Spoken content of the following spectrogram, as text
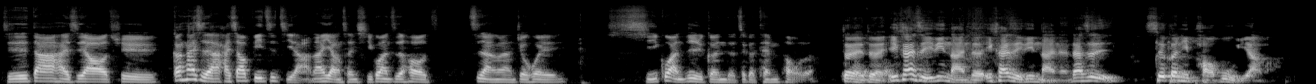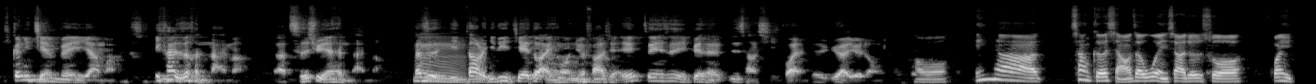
其实大家还是要去，刚开始还是要逼自己啦。那养成习惯之后，自然而然就会。习惯日更的这个 tempo 了，对对，一开始一定难的，一开始一定难的，但是就跟你跑步一样嘛，跟你减肥一样嘛，一开始是很难嘛，啊，持续也很难嘛，但是你到了一定阶段以后，你会发现，哎，这件事情变得日常习惯，就越来越容易。好哦，哎，那唱歌想要再问一下，就是说关于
